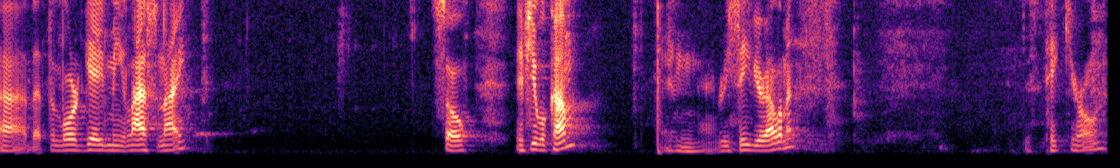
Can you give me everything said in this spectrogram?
uh, that the Lord gave me last night. So, if you will come and receive your elements, just take your own.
